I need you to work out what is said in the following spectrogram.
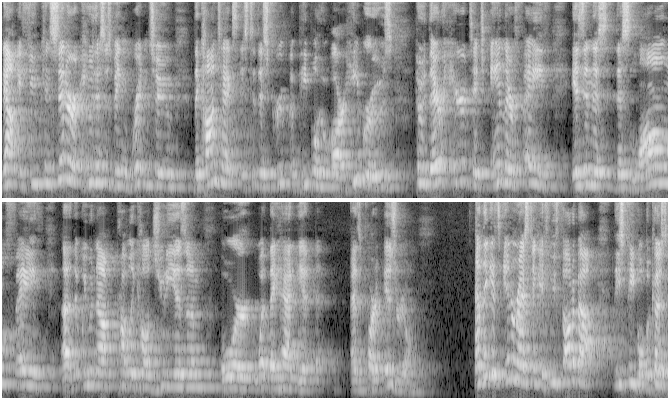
Now, if you consider who this is being written to, the context is to this group of people who are Hebrews, who their heritage and their faith is in this, this long faith uh, that we would now probably call Judaism or what they had as a part of Israel. I think it's interesting if you thought about these people because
